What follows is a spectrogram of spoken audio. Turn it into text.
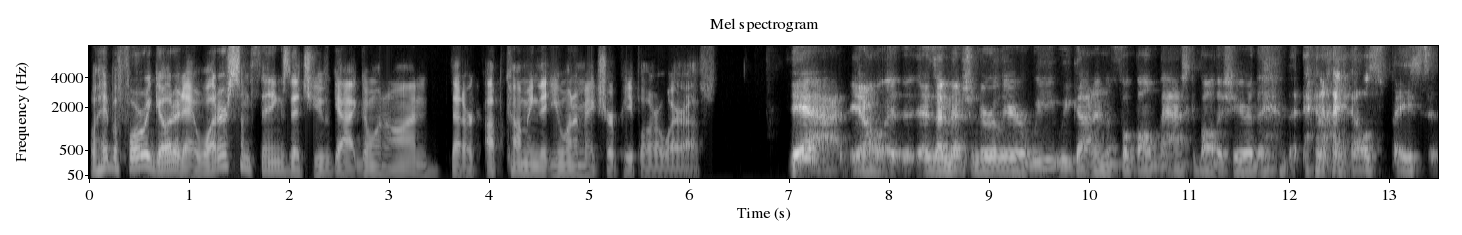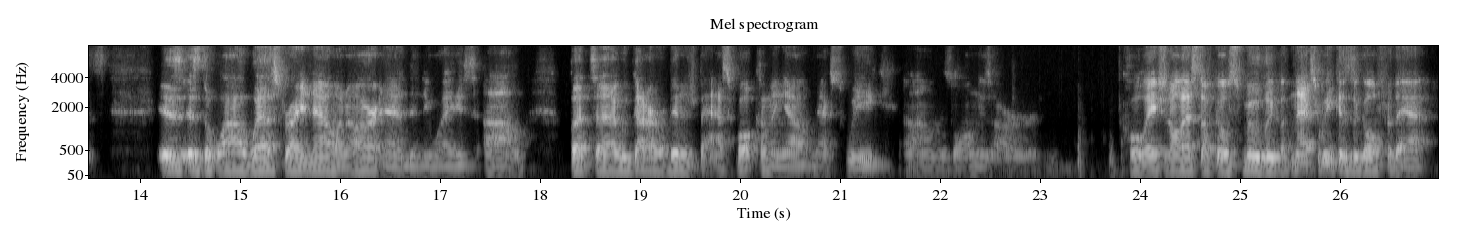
Well, hey, before we go today, what are some things that you've got going on that are upcoming that you want to make sure people are aware of? Yeah, you know, as I mentioned earlier, we we got into football and basketball this year. The, the NIL space is, is is the wild west right now on our end, anyways. Um, but uh, we've got our vintage basketball coming out next week, um, as long as our collation, all that stuff goes smoothly. But next week is the goal for that.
